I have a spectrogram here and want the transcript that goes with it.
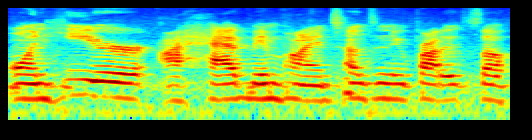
on here i have been buying tons of new products. So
